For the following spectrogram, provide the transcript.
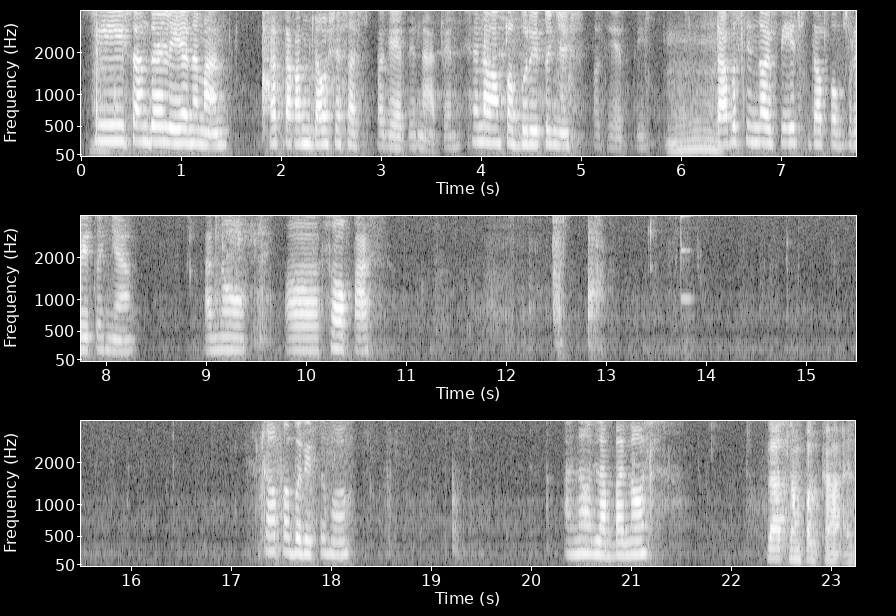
Si Sander Lea naman, natakam daw siya sa spaghetti natin. Siya naman paborito niya yung spaghetti. Mm. Tapos si Noy It's daw paborito niya, ano, ah, sopas. Ikaw paborito mo? Ano, labanos? Lahat ng pagkain.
